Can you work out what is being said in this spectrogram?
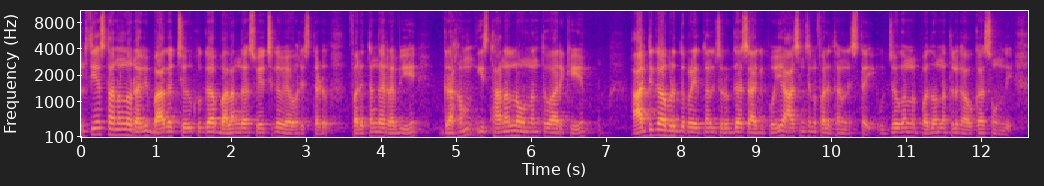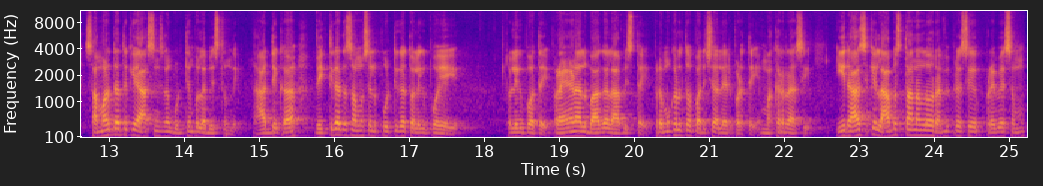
తృతీయ స్థానంలో రవి బాగా చురుకుగా బలంగా స్వేచ్ఛగా వ్యవహరిస్తాడు. ఫలితంగా రవి గ్రహం ఈ స్థానంలో ఉన్నంత వారికి ఆర్థిక అభివృద్ధి ప్రయత్నాలు చురుగ్గా సాగిపోయి ఆశించిన ఫలితాలను ఇస్తాయి. ఉద్యోగంలో పదోన్నతులకు అవకాశం ఉంది. సమర్థతకి ఆశించిన గుర్తింపు లభిస్తుంది. ఆర్థిక వ్యక్తిగత సమస్యలు పూర్తిగా తొలగిపోయాయి. తొలగిపోతాయి ప్రయాణాలు బాగా లాభిస్తాయి ప్రముఖులతో పరిచయాలు ఏర్పడతాయి. మకర రాశి. ఈ రాశికి లాభస్థానంలో రవి ప్రవేశం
